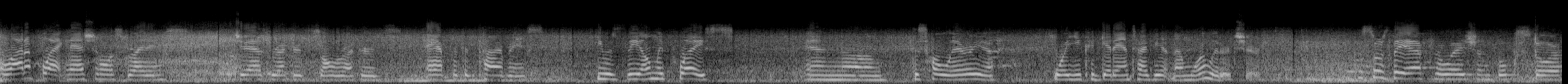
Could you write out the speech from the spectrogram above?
a lot of black nationalist writings, jazz records, soul records, African carvings. He was the only place in um, this whole area where you could get anti-Vietnam War literature. This was the Afro-Asian bookstore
